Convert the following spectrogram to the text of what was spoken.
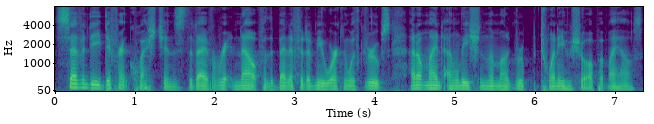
70 different questions that I've written out for the benefit of me working with groups. I don't mind unleashing them on a group of 20 who show up at my house.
